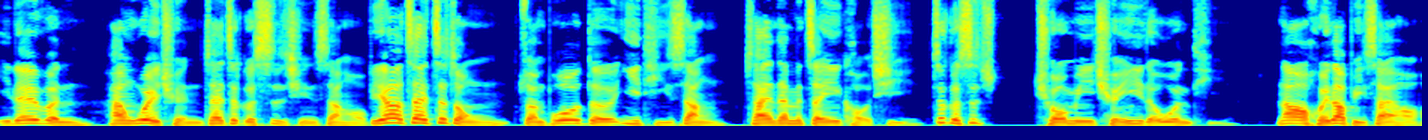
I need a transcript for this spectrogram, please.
Eleven 和魏权在这个事情上哦，不要在这种转播的议题上在那边争一口气，这个是球迷权益的问题。那回到比赛哈，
